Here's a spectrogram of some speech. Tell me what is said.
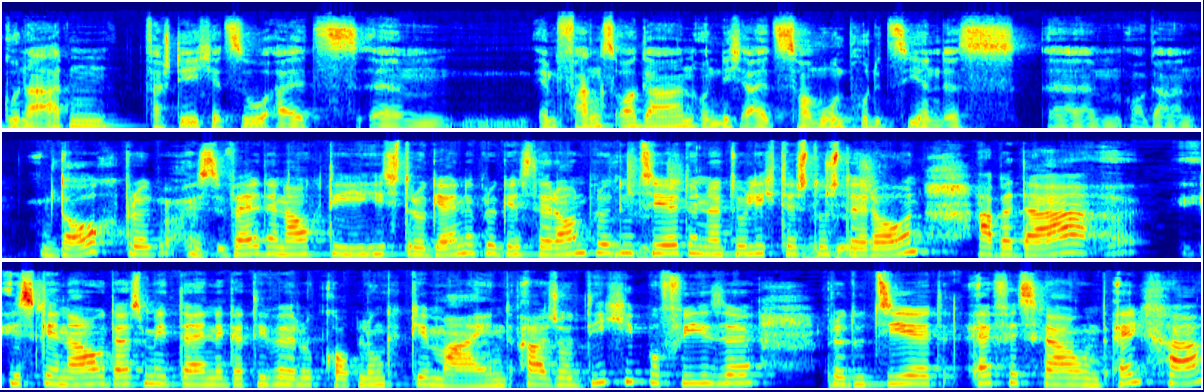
Gonaden verstehe ich jetzt so als ähm, Empfangsorgan und nicht als hormonproduzierendes ähm, Organ. Doch, es werden auch die Östrogene, Progesteron produziert natürlich. und natürlich Testosteron, natürlich. aber da ist genau das mit der negativen Rückkopplung gemeint. Also die Hypophyse produziert FSH und LH.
